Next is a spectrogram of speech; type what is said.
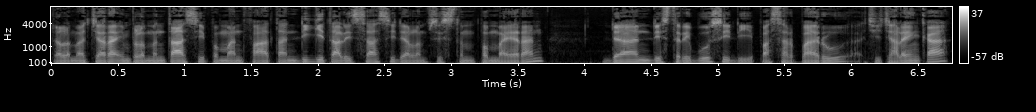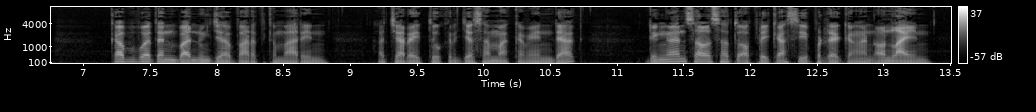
dalam acara implementasi pemanfaatan digitalisasi dalam sistem pembayaran dan distribusi di Pasar Baru, Cicalengka, Kabupaten Bandung, Jawa Barat kemarin. Acara itu kerjasama Kemendak dengan salah satu aplikasi perdagangan online.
